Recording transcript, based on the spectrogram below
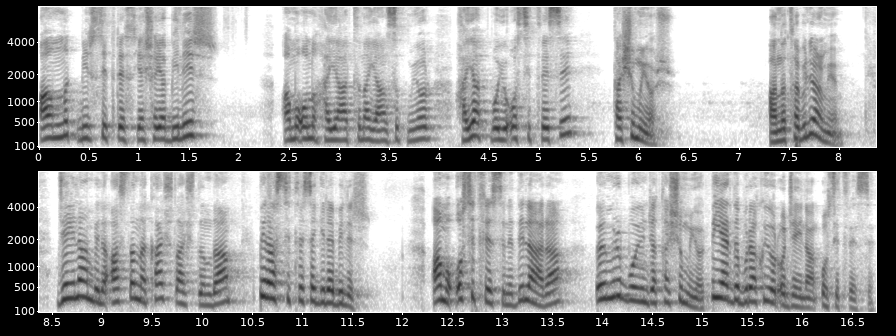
anlık bir stres yaşayabilir ama onu hayatına yansıtmıyor. Hayat boyu o stresi taşımıyor. Anlatabiliyor muyum? Ceylan bile aslanla karşılaştığında biraz strese girebilir. Ama o stresini Dilara ömrü boyunca taşımıyor. Bir yerde bırakıyor o ceylan o stresi.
